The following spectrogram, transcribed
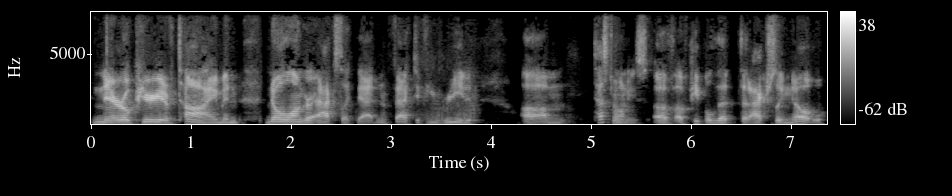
narrow period of time and no longer acts like that and in fact if you read um, testimonies of, of people that, that actually know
